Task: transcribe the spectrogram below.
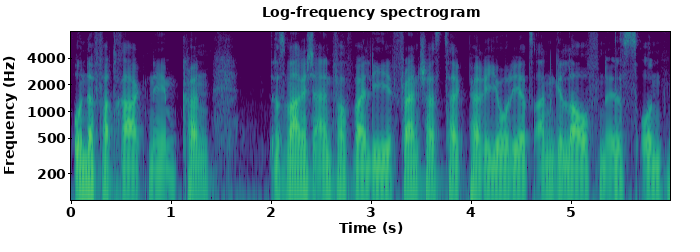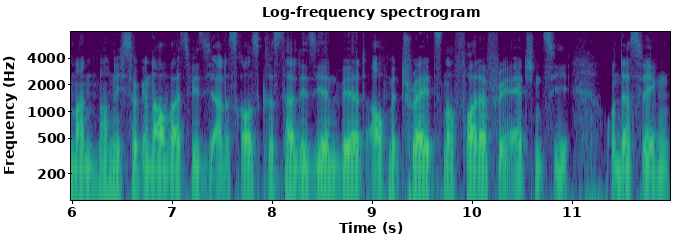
unter Vertrag nehmen können. Das mache ich einfach, weil die Franchise-Tag-Periode jetzt angelaufen ist und man noch nicht so genau weiß, wie sich alles rauskristallisieren wird, auch mit Trades noch vor der Free Agency. Und deswegen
